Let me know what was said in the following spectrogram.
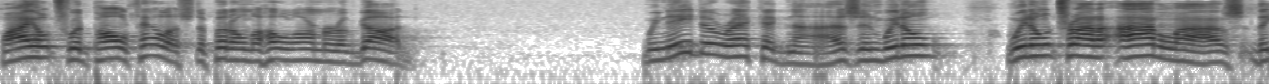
Why else would Paul tell us to put on the whole armor of God? We need to recognize, and we don't, we don't try to idolize the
